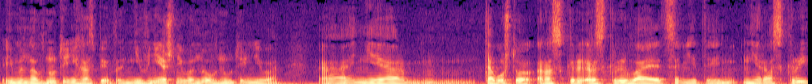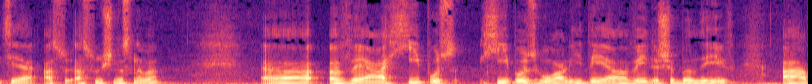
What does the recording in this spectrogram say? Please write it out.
именно внутренних аспектов, не внешнего, но внутреннего, не того, что раскры, раскрывается, не, не раскрытие, а, су, а сущностного. Веахипус хипус гуаль идея авейда шебелеев, а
